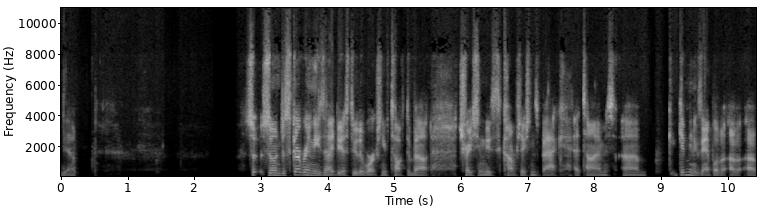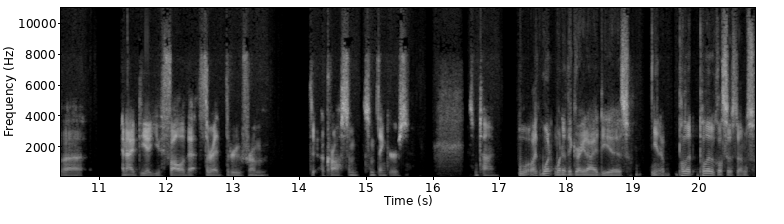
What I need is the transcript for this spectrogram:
Yeah. So, so in discovering these ideas through the works, you've talked about tracing these conversations back at times. Um, give me an example of, of, of a an idea you followed that thread through from th- across some some thinkers, some time like one one of the great ideas, you know, polit- political systems.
